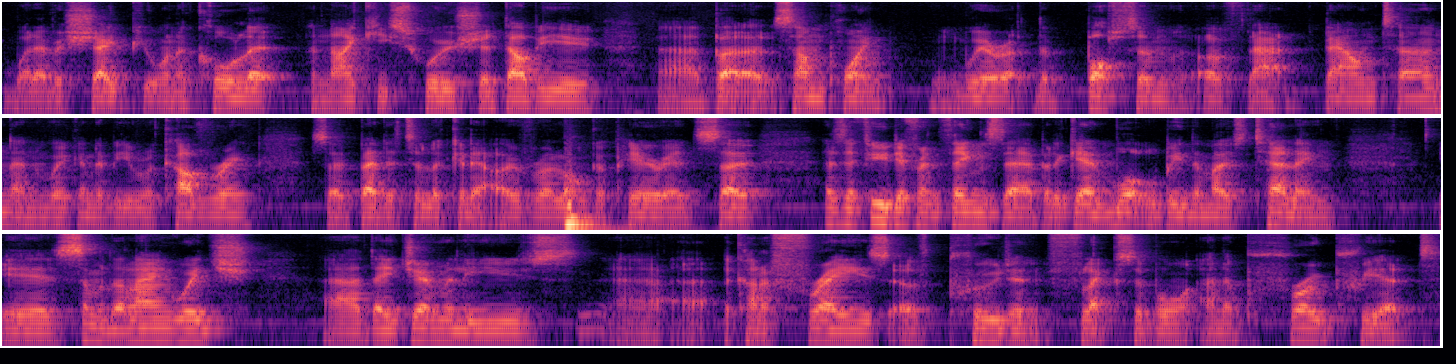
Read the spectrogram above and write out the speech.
whatever shape you want to call it, a Nike swoosh, a W. Uh, but at some point, we're at the bottom of that downturn and we're going to be recovering. So, better to look at it over a longer period. So, there's a few different things there. But again, what will be the most telling is some of the language. Uh, they generally use uh, a kind of phrase of prudent, flexible, and appropriate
